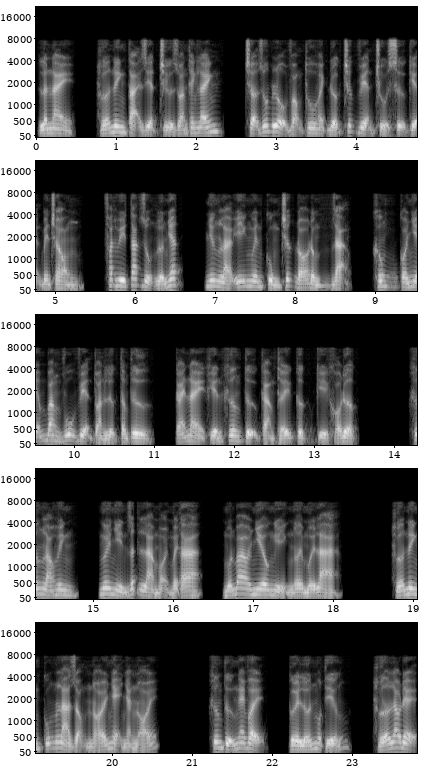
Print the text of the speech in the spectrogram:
Lần này, hứa ninh tại diệt trừ doan thanh lãnh, trợ giúp lộ vọng thu hoạch được chức viện chủ sự kiện bên trong, phát huy tác dụng lớn nhất, nhưng là y nguyên cùng trước đó đồng dạng, không có nhiễm băng vũ viện toàn lực tâm tư, cái này khiến Khương tự cảm thấy cực kỳ khó được. Khương lão huynh, ngươi nhìn rất là mỏi mệt ta, muốn bao nhiêu nghỉ ngơi mới là. Hứa ninh cũng là giọng nói nhẹ nhàng nói. Khương tự nghe vậy, cười lớn một tiếng, hứa lao đệ,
